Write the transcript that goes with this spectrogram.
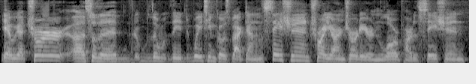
yeah, we got Troi. Uh, so the, the the way team goes back down to the station. Troi, Yar, and Geordi are in the lower part of the station.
